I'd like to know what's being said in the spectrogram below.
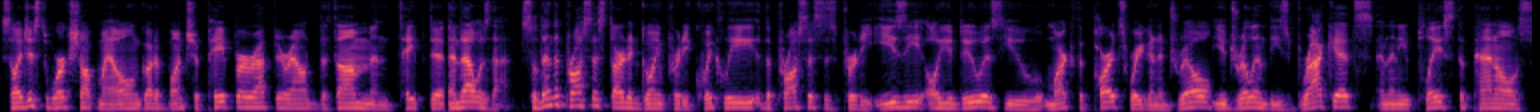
So I just workshopped my own, got a bunch of paper, wrapped around the thumb and taped it, and that was that. So then the process started going pretty quickly. The process is pretty easy. All you do is you mark the parts where you're gonna drill, you drill in these brackets, and then you place the panels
